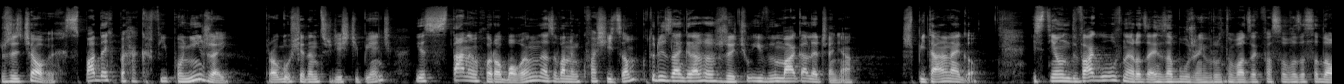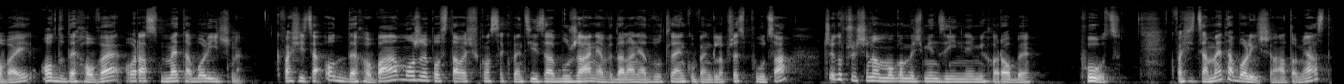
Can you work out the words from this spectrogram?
życiowych. Spadek pH krwi poniżej progu 7,35 jest stanem chorobowym nazywanym kwasicą, który zagraża życiu i wymaga leczenia szpitalnego. Istnieją dwa główne rodzaje zaburzeń w równowadze kwasowo-zasadowej: oddechowe oraz metaboliczne. Kwasica oddechowa może powstawać w konsekwencji zaburzania wydalania dwutlenku węgla przez płuca, czego przyczyną mogą być m.in. choroby płuc. Kwasica metaboliczna natomiast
